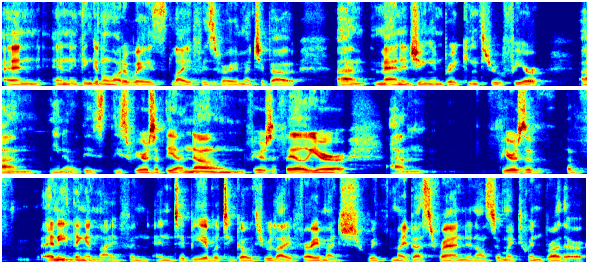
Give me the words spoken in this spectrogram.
and and I think in a lot of ways, life is very much about um, managing and breaking through fear um, you know these these fears of the unknown, fears of failure, um, fears of of anything in life, and and to be able to go through life very much with my best friend and also my twin brother,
